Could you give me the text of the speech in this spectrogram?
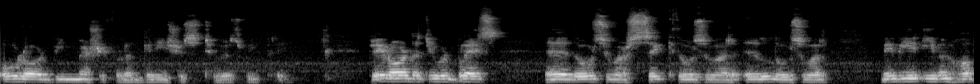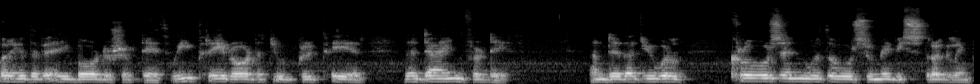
O Lord, be merciful and gracious to us, we pray. Pray, Lord, that you will bless uh, those who are sick, those who are ill, those who are maybe even hovering at the very borders of death. We pray, Lord, that you will prepare the dying for death, and uh, that you will close in with those who may be struggling,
